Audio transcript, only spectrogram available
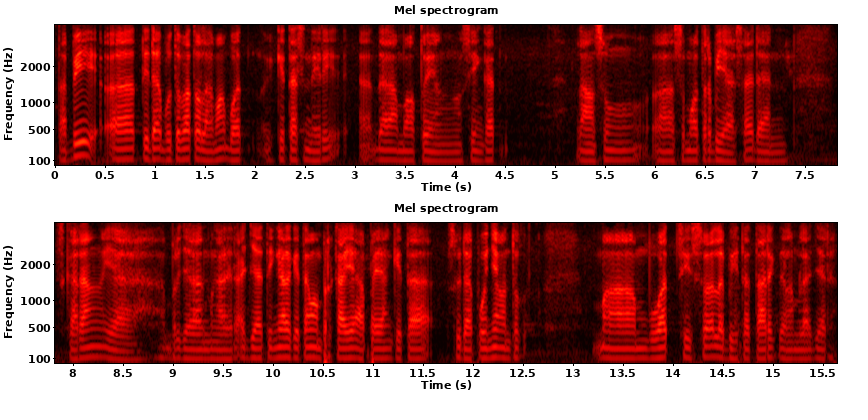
Tapi eh, tidak butuh waktu lama buat kita sendiri eh, dalam waktu yang singkat langsung eh, semua terbiasa dan sekarang ya berjalan mengalir aja. Tinggal kita memperkaya apa yang kita sudah punya untuk membuat siswa lebih tertarik dalam belajar.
